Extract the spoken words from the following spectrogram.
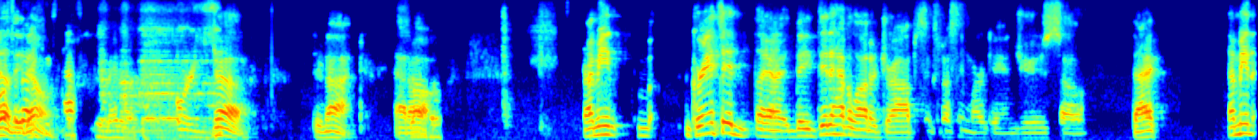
No, they don't. team anyway. Or. No, they're not at So, all. I mean, granted, uh, they did have a lot of drops, especially Mark Andrews. So that, I mean,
